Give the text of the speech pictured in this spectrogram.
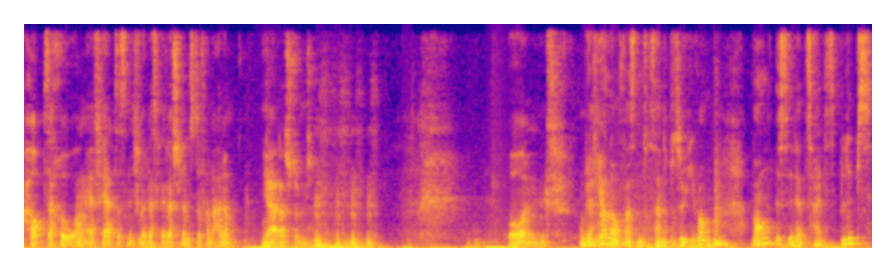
Hauptsache Wong erfährt es nicht, weil das wäre das Schlimmste von allem. Ja, das stimmt. Und Und wir erfahren Ja. auch was Interessantes bezüglich Wong. Wong ist in der Zeit des Blips,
